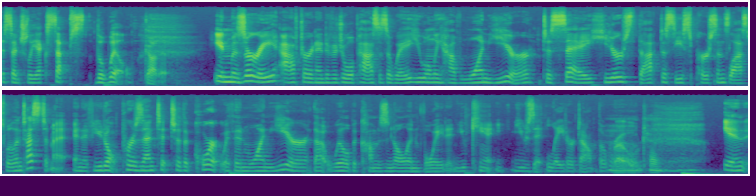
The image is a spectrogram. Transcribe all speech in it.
essentially accepts the will. Got it. In Missouri, after an individual passes away, you only have one year to say, here's that deceased person's last will and testament. And if you don't present it to the court within one year, that will becomes null and void and you can't use it later down the oh, road Okay. in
